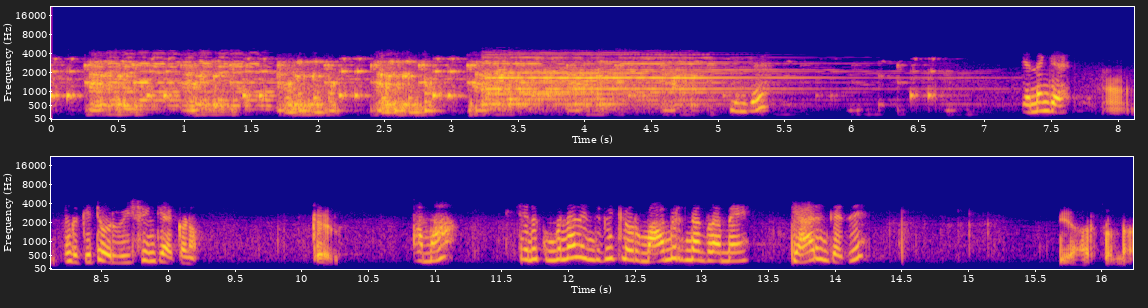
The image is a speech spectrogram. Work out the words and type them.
என்னங்க? உங்ககிட்ட ஒரு விஷயம் கேட்கணும். ஆமா எனக்கு முன்னால இந்த வீட்ல ஒரு மாமி இருந்தாங்களாமே. யாருங்க அது? யார் சொன்னா?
